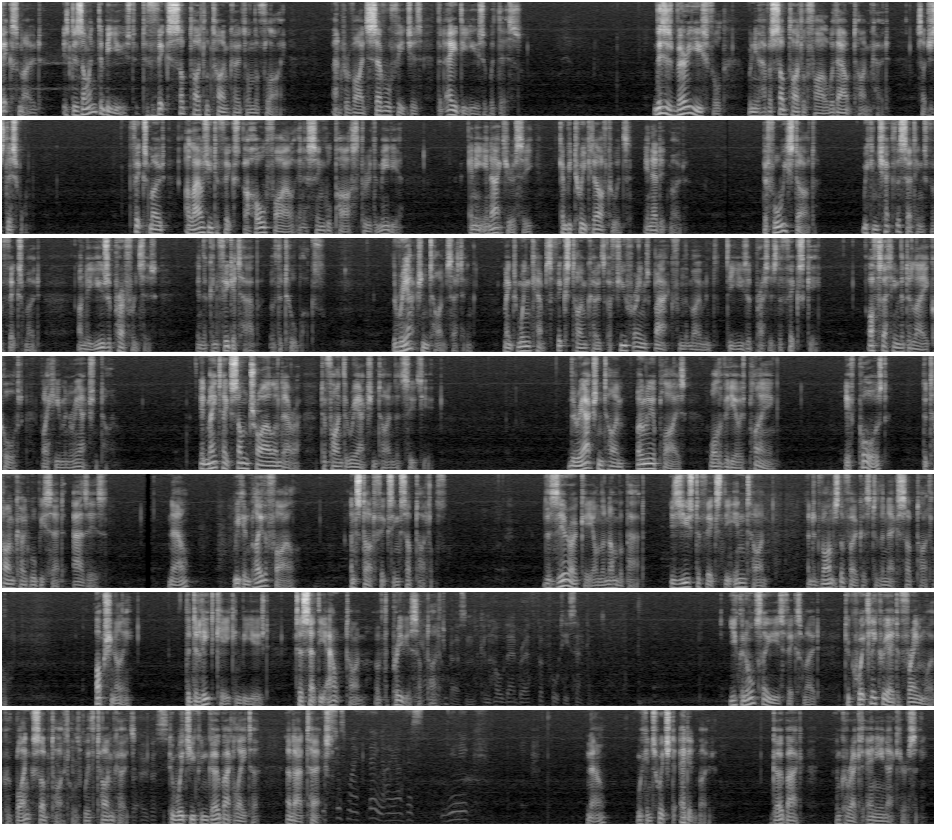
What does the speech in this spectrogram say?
Fix mode is designed to be used to fix subtitle timecodes on the fly and provides several features that aid the user with this. This is very useful when you have a subtitle file without timecode, such as this one. Fix mode allows you to fix a whole file in a single pass through the media. Any inaccuracy can be tweaked afterwards in edit mode. Before we start, we can check the settings for fix mode under User Preferences in the Configure tab of the toolbox. The reaction time setting makes Wincaps fixed timecodes a few frames back from the moment the user presses the fix key, offsetting the delay caused by human reaction time. It may take some trial and error to find the reaction time that suits you. The reaction time only applies while the video is playing. If paused, the timecode will be set as is. Now, we can play the file and start fixing subtitles. The zero key on the number pad is used to fix the in time and advance the focus to the next subtitle. Optionally, the delete key can be used to set the out time of the previous subtitle. You can also use fix mode to quickly create a framework of blank subtitles with timecodes, to which you can go back later and add text. Now, we can switch to edit mode, go back and correct any inaccuracy.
